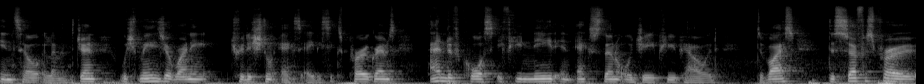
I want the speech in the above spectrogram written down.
Intel 11th gen, which means you're running traditional x86 programs. And of course, if you need an external or GPU powered device. The Surface Pro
